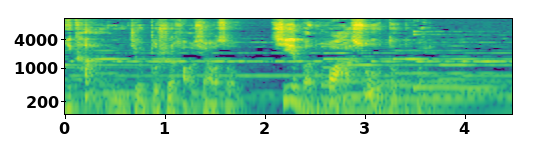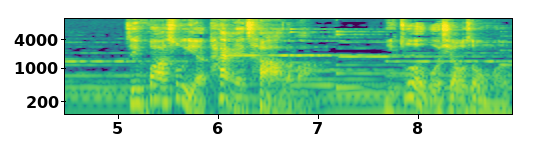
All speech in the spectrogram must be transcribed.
一看你就不是好销售，基本话术都不会。这话术也太差了吧？你做过销售吗？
